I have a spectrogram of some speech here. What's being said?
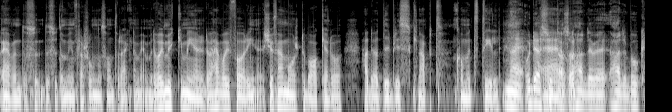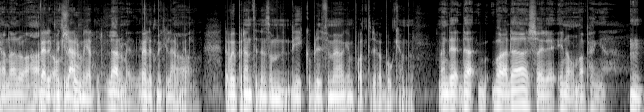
även dess- dessutom inflation och sånt att räkna med. Men det var ju mycket mer. Det här var ju före 25 år tillbaka. Då hade ju Adlibris knappt kommit till. Nej, och dessutom Eh, så och- hade, vi- hade bokhandlaren då hand Väldigt mycket läromedel. läromedel ja. Väldigt mycket läromedel. Det var ju på den tiden som det gick att bli förmögen på att driva bokhandel. Men det, där, bara där så är det enorma pengar. Mm.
